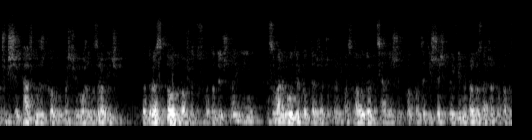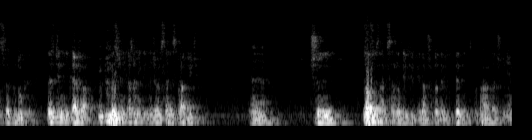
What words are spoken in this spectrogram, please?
Oczywiście każdy użytkownik właściwie może to zrobić, natomiast to odbywało się w sposób metodyczny i kasowane były tylko te rzeczy, które nie pasowały do oficjalnej koncepcji szczęśliwej firmy, która dostarcza nam fantastyczne produkty. Bez dziennikarza, bez dziennikarza nigdy nie będziemy w stanie sprawdzić, czy to, co jest napisane o tej firmie, na przykład na Wikipedii, to prawda czy nie.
